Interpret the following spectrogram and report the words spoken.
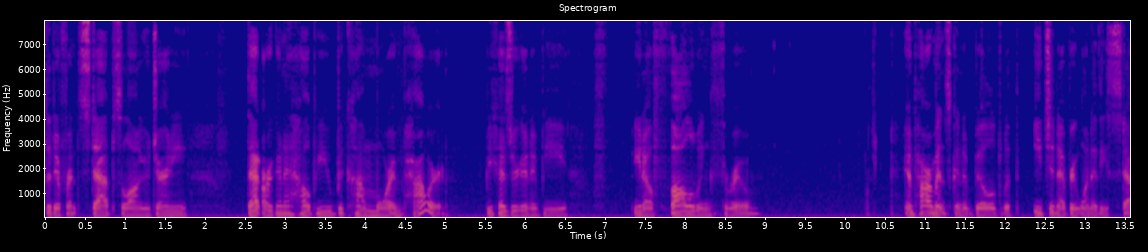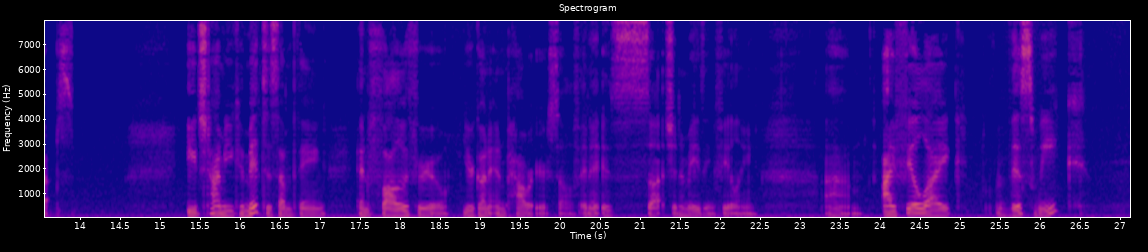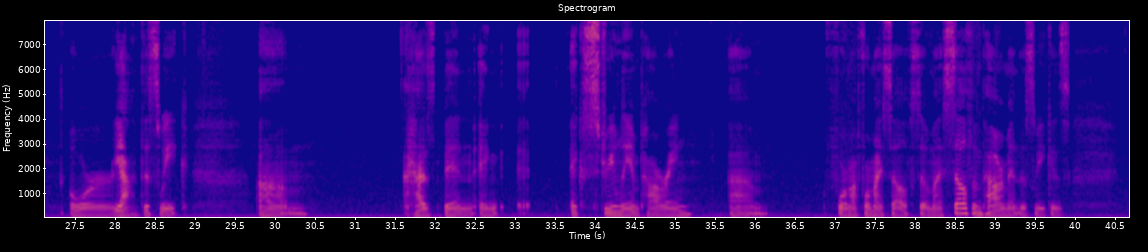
the different steps along your journey that are going to help you become more empowered because you're going to be you know, following through. Empowerment's going to build with each and every one of these steps. Each time you commit to something and follow through, you're going to empower yourself. And it is such an amazing feeling. Um, I feel like this week, or yeah, this week, um, has been an, extremely empowering. Um, for my for myself. So my self empowerment this week is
